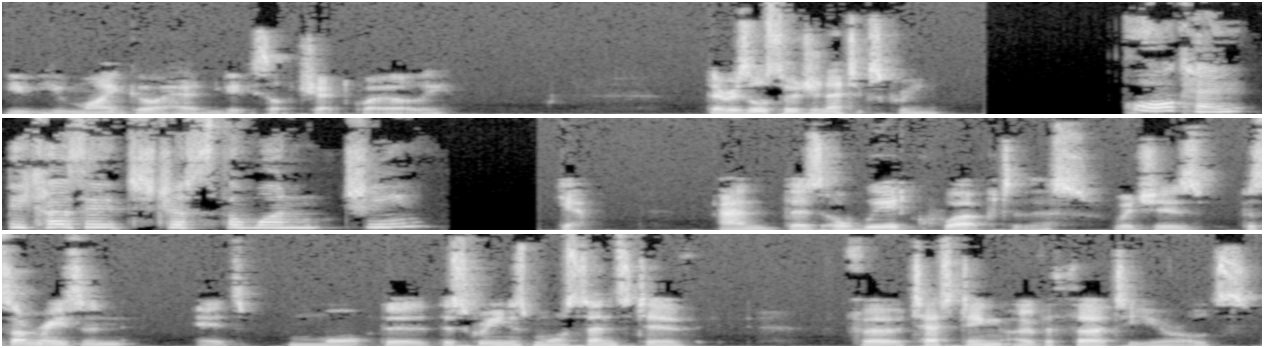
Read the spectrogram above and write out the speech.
you you might go ahead and get yourself checked quite early. There is also a genetic screen. Oh, okay. Because it's just the one gene? Yeah. And there's a weird quirk to this, which is for some reason it's more the, the screen is more sensitive for testing over 30 year olds.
